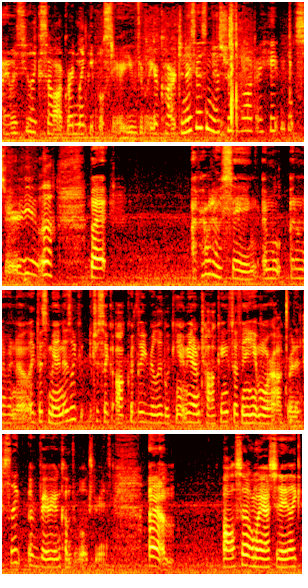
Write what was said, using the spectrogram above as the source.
I always feel like so awkward and like people stare at you through your car. Didn't I say this in yesterday's vlog? I hate people stare at you. Ugh. But I forgot what I was saying. I'm, I don't even know. Like this man is like just like awkwardly really looking at me and I'm talking so it's making it more awkward. It's just like a very uncomfortable experience. Um, also, oh my gosh, today like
